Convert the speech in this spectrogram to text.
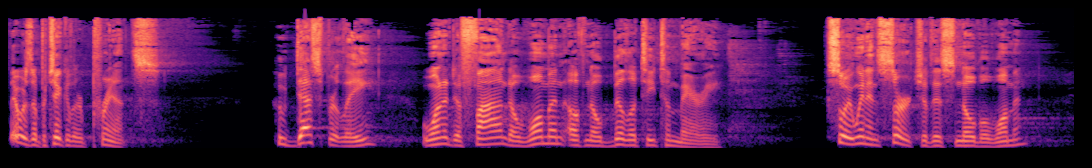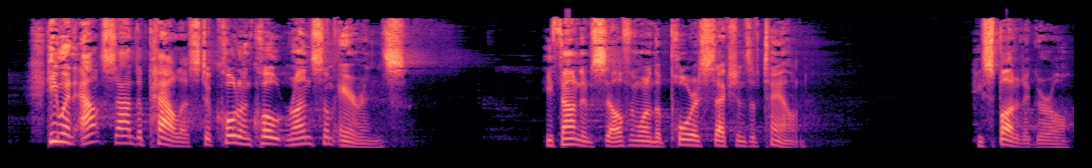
There was a particular prince who desperately wanted to find a woman of nobility to marry. So he went in search of this noble woman. He went outside the palace to quote unquote run some errands. He found himself in one of the poorest sections of town. He spotted a girl,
